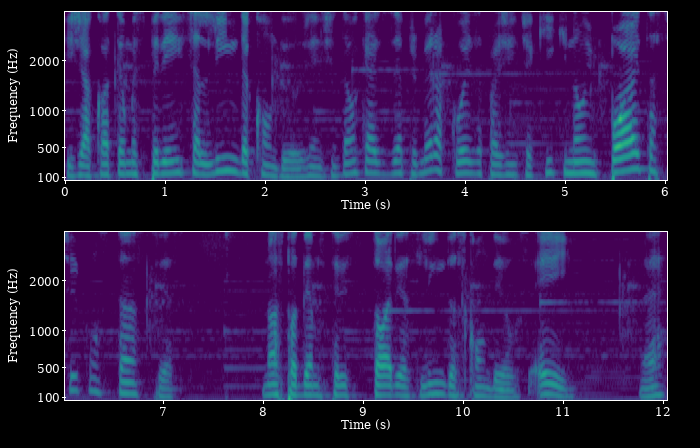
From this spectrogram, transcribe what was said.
E Jacó tem uma experiência linda com Deus, gente. Então eu quero dizer a primeira coisa para a gente aqui que não importa as circunstâncias, nós podemos ter histórias lindas com Deus. Ei, né?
